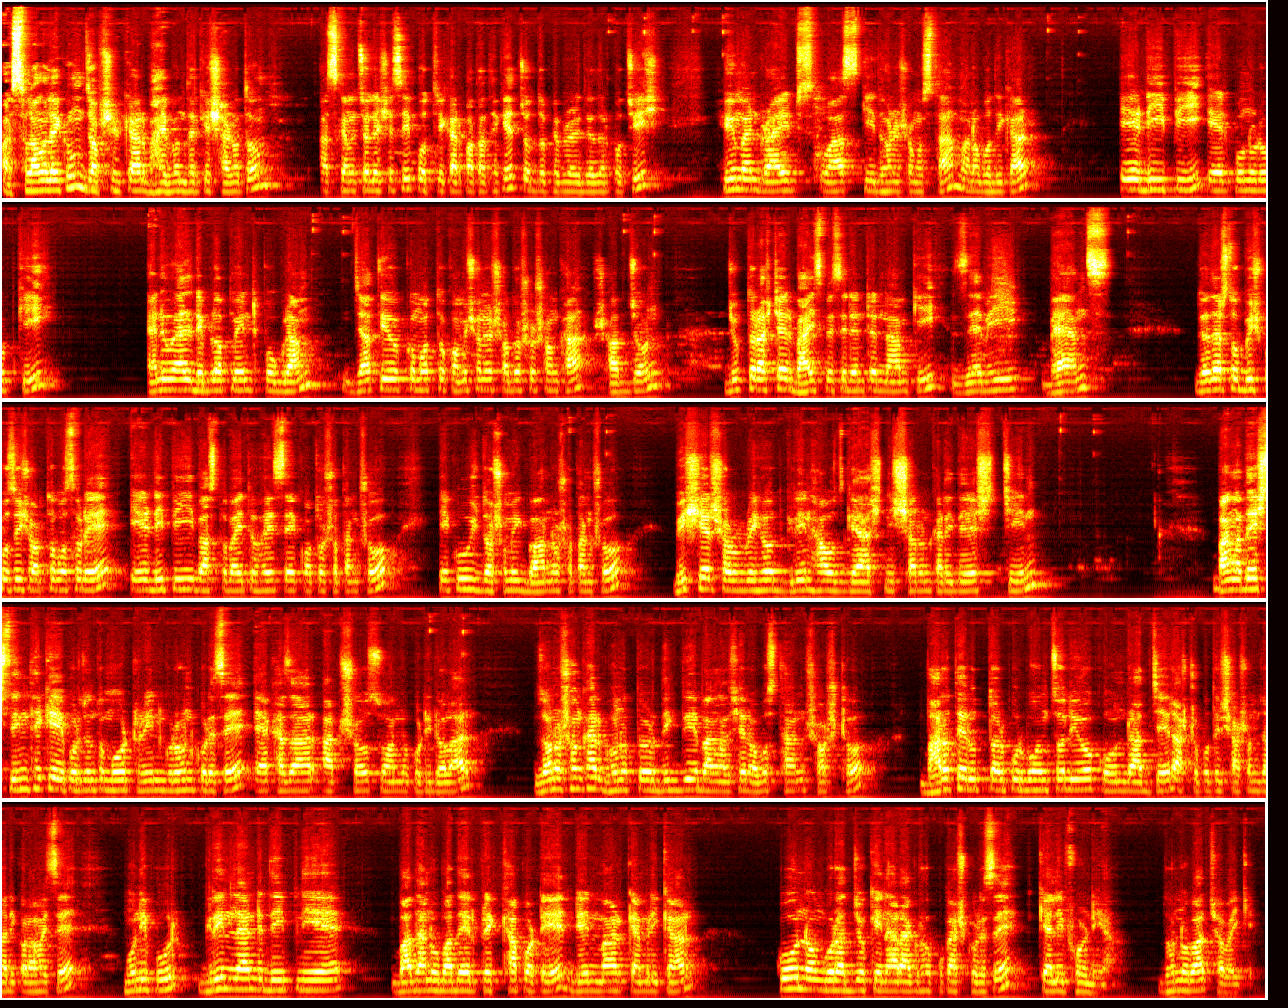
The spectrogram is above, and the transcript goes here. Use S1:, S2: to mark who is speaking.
S1: আসসালামু আলাইকুম জব শিকার ভাই বোনদেরকে স্বাগতম। আজকে আমি চলে এসেছি পত্রিকার পাতা থেকে, চোদ্দ ফেব্রুয়ারি দুই হাজার পঁচিশ। হিউম্যান রাইটস ওয়াচ কি ধরনের সংস্থা, মানবাধিকার এডিপি এর পুনরূপ কি অ্যানুয়াল ডেভেলপমেন্ট প্রোগ্রাম জাতীয় ঐক্যমত্য কমিশনের সদস্য সংখ্যা, সাতজন, যুক্তরাষ্ট্রের ভাইস প্রেসিডেন্টের নাম কি জেভি ভ্যান্স দু হাজার চব্বিশ পঁচিশ অর্থ বছরে এডিপি বাস্তবায়িত হয়েছে কত শতাংশ একুশ দশমিক বাহান্ন শতাংশ। বিশ্বের সর্ববৃহৎ গ্রিন হাউস গ্যাস নিঃসারণকারী দেশ চীন। বাংলাদেশ চীন থেকে এ পর্যন্ত মোট ঋণ গ্রহণ করেছে এক হাজার আটশো চুয়ান্ন কোটি ডলার। জনসংখ্যার ঘনত্বর দিক দিয়ে বাংলাদেশের অবস্থান ষষ্ঠ। ভারতের উত্তর পূর্ব অঞ্চলীয় কোন রাজ্যে রাষ্ট্রপতির শাসন জারি করা হয়েছে? মণিপুর, গ্রিনল্যান্ড দ্বীপ নিয়ে বাদানুবাদের প্রেক্ষাপটে ডেনমার্ক, আমেরিকার কোন অঙ্গরাজ্য কেনার আগ্রহ প্রকাশ করেছে ক্যালিফোর্নিয়া? ধন্যবাদ সবাইকে।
